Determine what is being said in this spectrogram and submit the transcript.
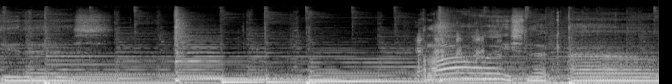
see this. I'll always look out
